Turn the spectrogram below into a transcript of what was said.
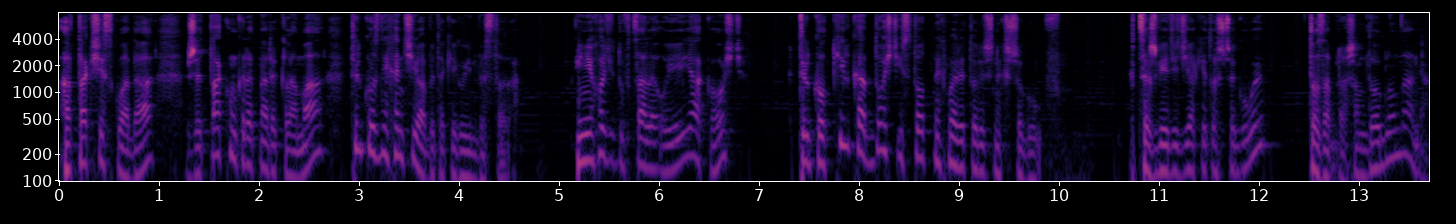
A tak się składa, że ta konkretna reklama tylko zniechęciłaby takiego inwestora. I nie chodzi tu wcale o jej jakość, tylko kilka dość istotnych merytorycznych szczegółów. Chcesz wiedzieć, jakie to szczegóły? To zapraszam do oglądania.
